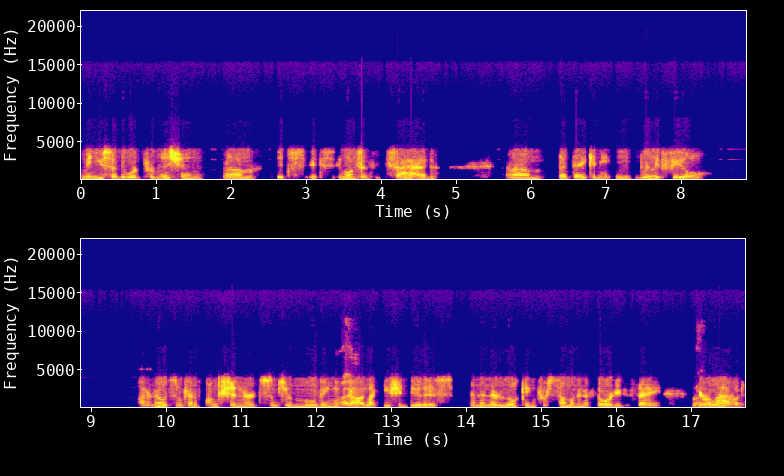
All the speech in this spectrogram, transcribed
I mean, you said the word permission. Um, it's it's in one sense it's sad um, that they can really feel. I don't know. It's some kind of unction or some sort of moving of right. God, like you should do this, and then they're looking for someone in authority to say right. you're allowed.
